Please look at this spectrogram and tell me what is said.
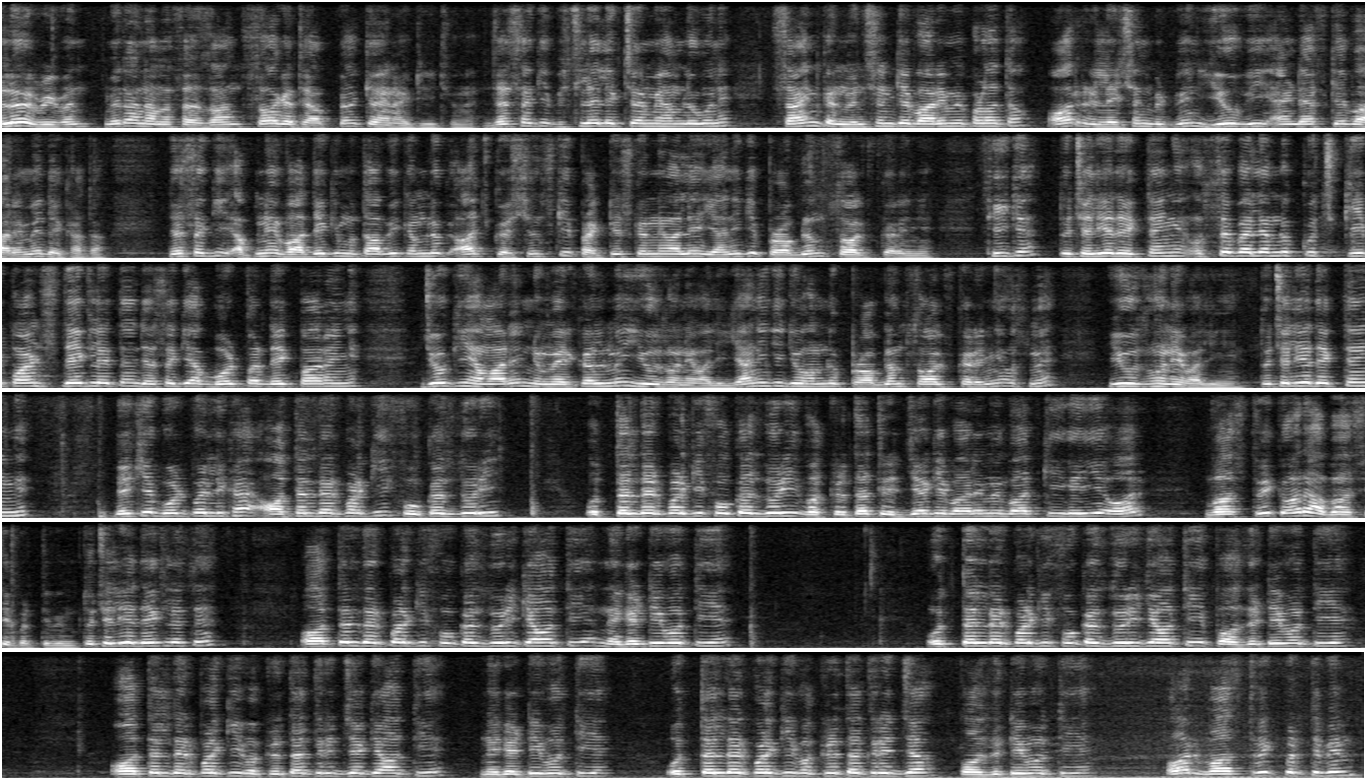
Hello everyone मेरा नाम है फैज़ान, स्वागत है आपका कैन आई टीच में। जैसा कि पिछले लेक्चर में हम लोगों ने साइन कन्वेंशन के बारे में पढ़ा था और relation between U V and F के बारे में देखा था। जैसा कि अपने वादे के मुताबिक हम लोग आज क्वेश्चंस की प्रैक्टिस करने वाले हैं, यानी कि प्रॉब्लम सॉल्व करेंगे। ठीक है? तो चलिए देखते हैं। उससे पहले हम लोग कुछ की पॉइंट्स देख लेते हैं, जैसे कि आप बोर्ड पर देख पा रहे हैं, जो कि हमारे न्यूमेरिकल में यूज़ होने वाली, यानी कि जो हम लोग प्रॉब्लम सॉल्व करेंगे, उसमें यूज़ होने वाली हैं। तो चलिए देखते हैं। देखिए, बोर्ड पर लिखा है, अवतल दर्पण की फोकस दूरी, उत्तल दर्पण की फोकस दूरी, वक्रता त्रिज्या के बारे में बात की गई है, और वास्तविक और आभासी प्रतिबिंब। तो चलिए देख लेते हैं। अवतल दर्पण की फोकस दूरी क्या होती है? नेगेटिव होती है। उत्तल दर्पण की फोकस दूरी क्या होती है? पॉजिटिव होती है। अवतल दर्पण की वक्रता त्रिज्या क्या होती है? नेगेटिव होती है। उत्तल दर्पण की वक्रता त्रिज्या पॉजिटिव होती है। और वास्तविक प्रतिबिंब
